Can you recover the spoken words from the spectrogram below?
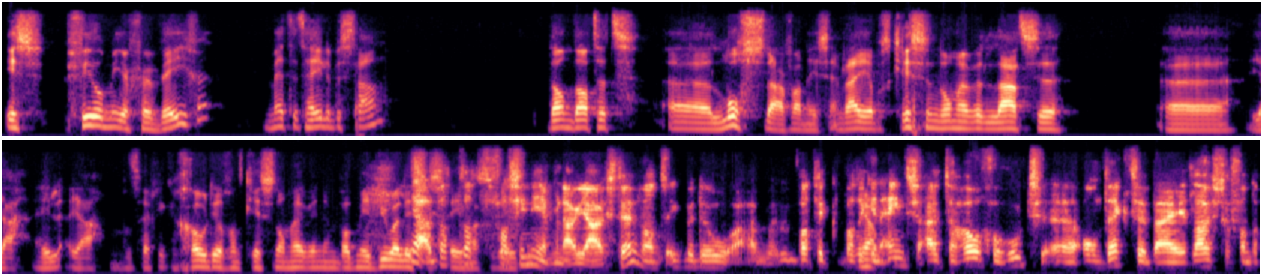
is veel meer verweven met het hele bestaan, dan dat het uh, los daarvan is. En wij als christendom hebben de laatste, uh, ja, heel, ja, wat zeg ik, een groot deel van het christendom hebben in een wat meer dualistisch Ja, dat, fascineert me nou juist, hè? Want ik bedoel, uh, wat ik, wat ik Ja. ineens uit de hoge hoed uh, ontdekte bij het luisteren van de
